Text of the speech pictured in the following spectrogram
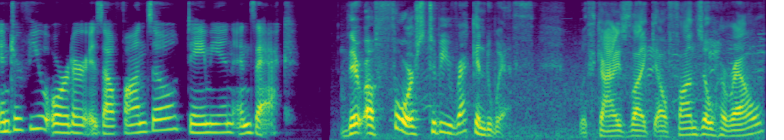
Interview order is Alfonso, Damian, and Zach. They're a force to be reckoned with, with guys like Alfonso Harrell,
